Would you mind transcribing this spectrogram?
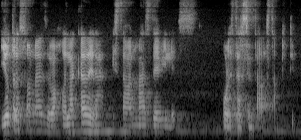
y otras zonas debajo de la cadera estaban más débiles por estar sentadas tanto tiempo.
